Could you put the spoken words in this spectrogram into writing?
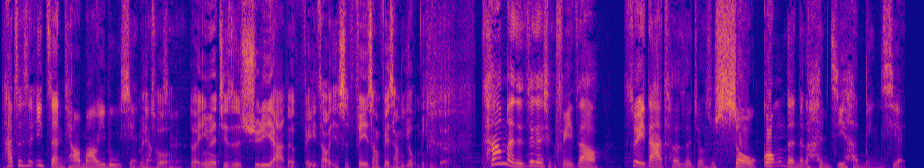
它这是一整条贸易路线。没错，对，因为其实叙利亚的肥皂也是非常非常有名的。他们的这个肥皂最大特色就是手工的那个痕迹很明显，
